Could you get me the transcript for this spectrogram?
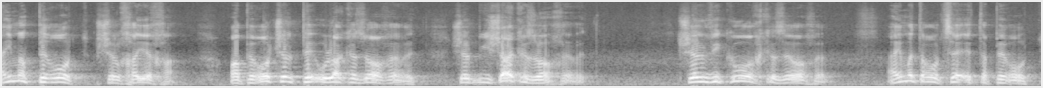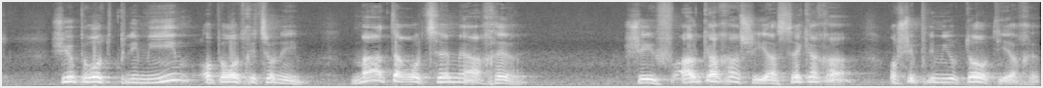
האם הפירות של חייך, או הפירות של פעולה כזו או אחרת, של פגישה כזו או אחרת, של ויכוח כזה או אחר, האם אתה רוצה את הפירות שיהיו פירות פנימיים או פירות חיצוניים? מה אתה רוצה מהאחר? שיפעל ככה, שיעשה ככה, או שפנימיותו תהיה אחרת?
